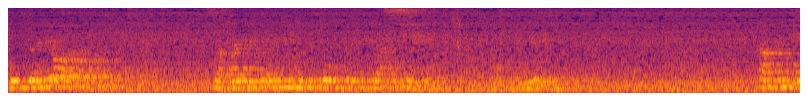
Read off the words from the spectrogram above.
Kung gayon, sa kanyang gustong bigasin, okay? Kami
